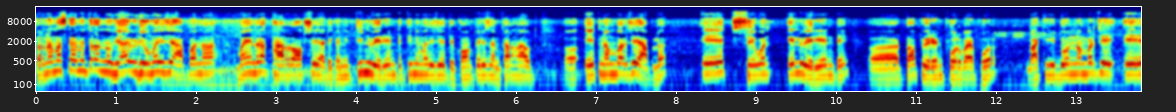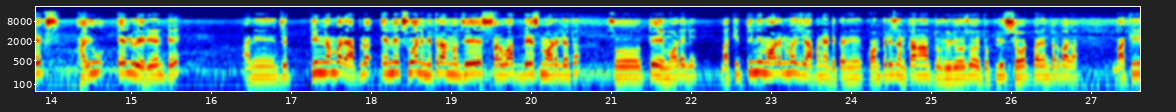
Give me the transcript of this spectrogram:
तर नमस्कार मित्रांनो या व्हिडिओमध्ये जे आपण महिंद्रा थार रॉक्सचे या ठिकाणी तीन व्हेरियंट तिन्हीमध्ये जे ते कॉम्पॅरिझन करणार आहोत. एक नंबर जे आपलं A X seven L variant आहे. Top variant four by four बाकी दोन नंबरचे A X five L variant आहे. आणि जे तीन नंबर आहे आपलं एम एक्स वन मित्रांनो जे सर्वात बेस्ट मॉडेल येतं सो ते मॉडेल आहे. बाकी तिन्ही मॉडेलमध्ये जे आपण या ठिकाणी कॉम्पॅरिझन करणार तो व्हिडिओ जो आहे तो प्लीज शेवटपर्यंत बघा. बाकी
